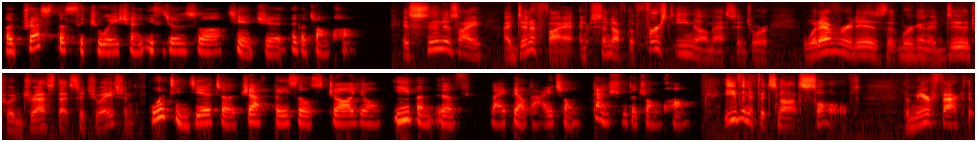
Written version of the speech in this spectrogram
address the situation 意思就是说解决那个状况。 As soon as I identify it and send off the first email message or whatever it is that we're going to do to address that situation，不过紧接着 Jeff Bezos 就要用 even if 来表达一种但书的状况。Even if it's not solved, the mere fact that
